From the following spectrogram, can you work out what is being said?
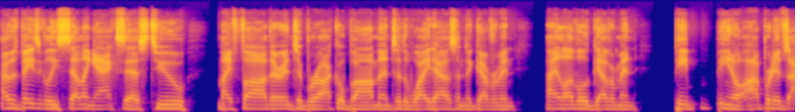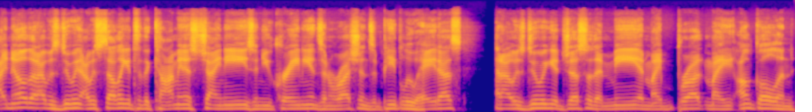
I was basically selling access to my father and to Barack Obama and to the White House and the government, high level government people, you know, operatives. I know that I was doing, I was selling it to the communist Chinese and Ukrainians and Russians and people who hate us. And I was doing it just so that me and my bro, my uncle and,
